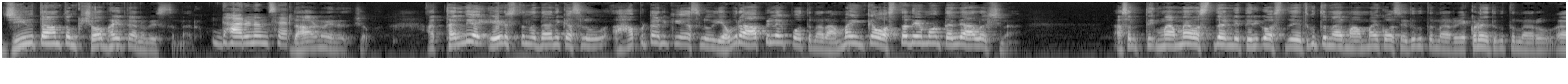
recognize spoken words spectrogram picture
జీవితాంతం క్షోభ అయితే అనుభవిస్తున్నారు. దారుణం సార్. దారుణమైన క్షోభ. ఆ తల్లి ఏడుస్తున్న దానికి అసలు ఆపటానికి అసలు ఎవరు ఆపలేకపోతున్నారు? అమ్మాయి ఇంకా వస్తుందేమో అని తల్లి ఆలోచన. అసలు మా అమ్మాయి వస్తుందండి తిరిగి వస్తుంది ఎదుగుతున్నారు మా అమ్మాయి కోసం ఎదుగుతున్నారు ఎక్కడో ఎదుగుతున్నారు ఆ,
